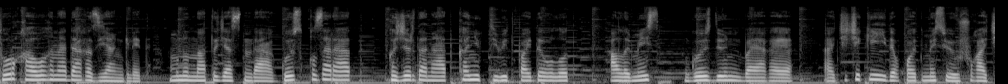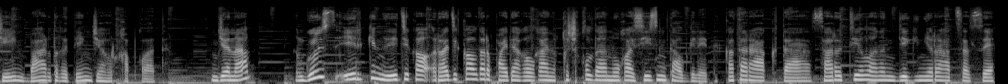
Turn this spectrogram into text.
тор кабыгына дагы зыян келет. Мунун натыйжасында көз кызарат кыжырданат конъюктивит пайда болот. Ал эмес көздүн баягы чечекей деп коет эмеспи ушуга чейин баардыгы тең жабыркап калат. Жана көз эркин радикалдар пайда кылган кычкылданууга сезимтал келет. Катаракта сары телонун дегенерациясы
